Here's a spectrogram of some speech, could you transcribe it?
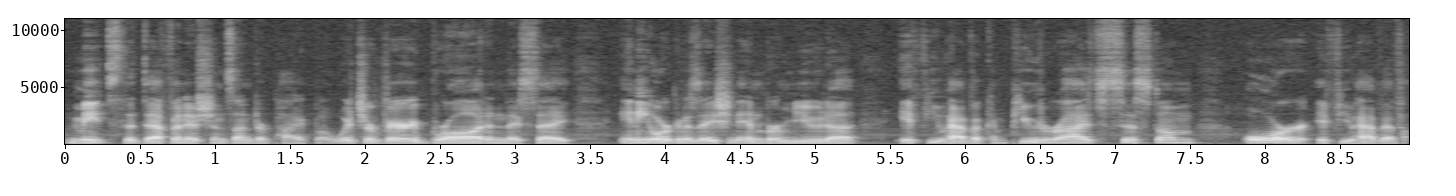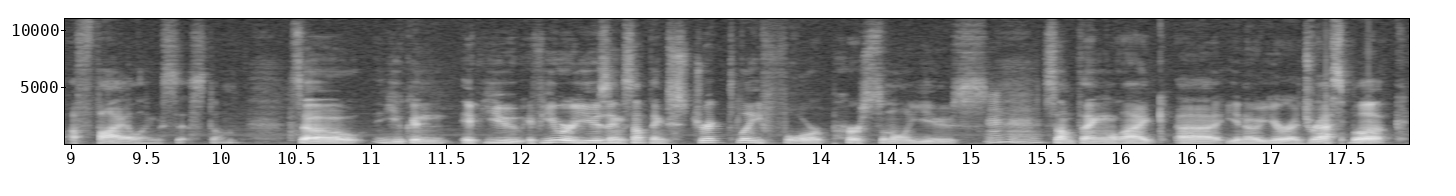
meets the definitions under PIPA, which are very broad, and they say any organization in Bermuda, if you have a computerized system or if you have a, a filing system. So you can if you if you are using something strictly for personal use, something like uh, you know your address book.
